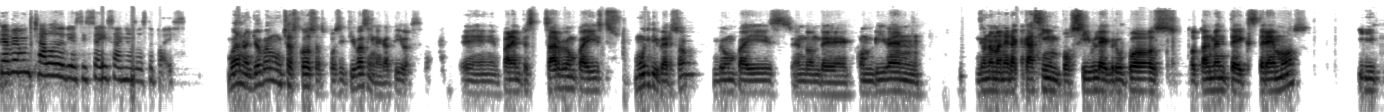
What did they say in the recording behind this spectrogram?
¿Qué ve un chavo de 16 años de este país? Bueno, yo veo muchas cosas, positivas y negativas. Eh, para empezar, veo un país muy diverso, veo un país en donde conviven de una manera casi imposible grupos totalmente extremos y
